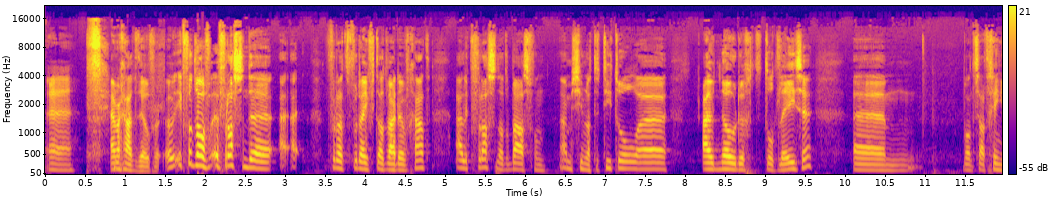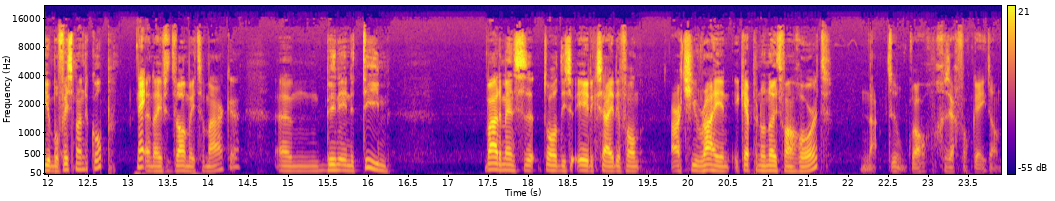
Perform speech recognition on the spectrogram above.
Uh. En waar gaat het over? Oh, ik vond het wel een verrassende eh, voordat, voordat je vertelt waar het over gaat, eigenlijk verrassend dat de baas van, nou, misschien dat de titel uh, uitnodigt tot lezen. Um, want er staat geen Jumbo-Visma aan de kop. Nee. En daar heeft het wel mee te maken. Um, binnen in het team waren de mensen toch die zo eerlijk zeiden van Archie Ryan, ik heb er nog nooit van gehoord. Nou, toen heb ik wel gezegd van oké, dan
